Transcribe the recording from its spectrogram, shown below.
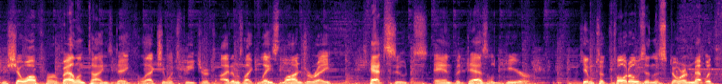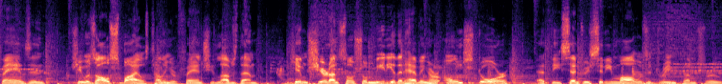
to show off her Valentine's Day collection, which features items like lace lingerie, cat suits, and bedazzled gear. Kim took photos in the store and met with fans, and she was all smiles, telling her fans she loves them. Kim shared on social media that having her own store at the Century City Mall was a dream come true.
